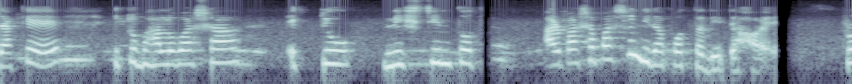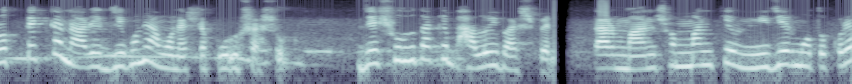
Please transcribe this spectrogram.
যাকে একটু ভালোবাসা একটু নিশ্চিন্ত আর পাশাপাশি নিরাপত্তা দিতে হয়। প্রত্যেকটা নারীর জীবনে এমন একটা পুরুষ আসুক যে শুধু তাকে ভালোই বাসবে না, তার মান সম্মানকেও নিজের মতো করে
